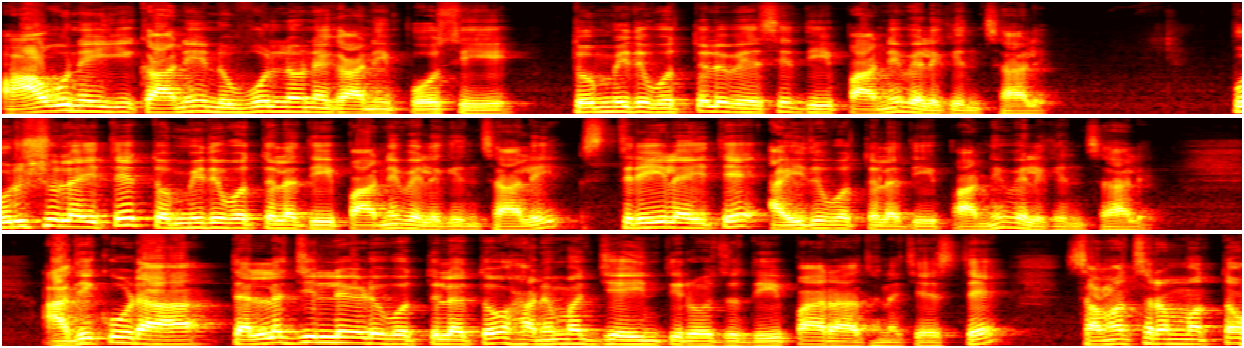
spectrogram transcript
ఆవు నెయ్యి కానీ నువ్వుల నూనె కానీ పోసి తొమ్మిది ఒత్తులు వేసి దీపాన్ని వెలిగించాలి. పురుషులైతే తొమ్మిది ఒత్తుల దీపాన్ని వెలిగించాలి. స్త్రీలైతే ఐదు ఒత్తుల దీపాన్ని వెలిగించాలి. అది కూడా తెల్ల జిల్లేడు ఒత్తులతో హనుమత్ జయంతి రోజు దీపారాధన చేస్తే సంవత్సరం మొత్తం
